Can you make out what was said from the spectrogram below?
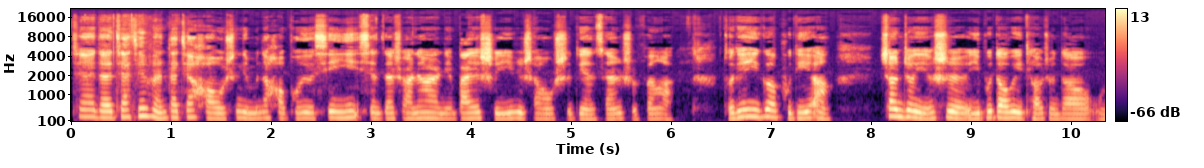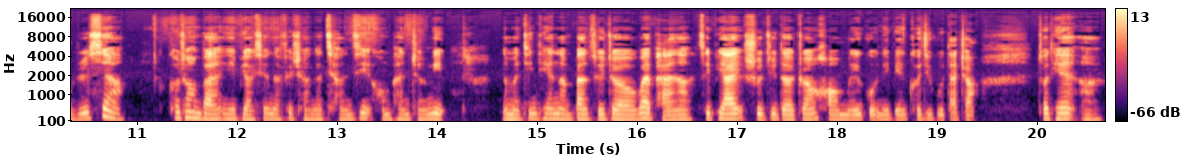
亲爱的嘉兴粉，大家好，我是你们的好朋友新一。现在是二零二二年八月十一日上午十点三十分啊。昨天一个普跌啊，上证也是一步到位调整到五日线啊，科创板也表现的非常的强劲，横盘整理。那么今天呢，伴随着外盘啊 CPI 数据的转好，美股那边科技股大涨。昨天啊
